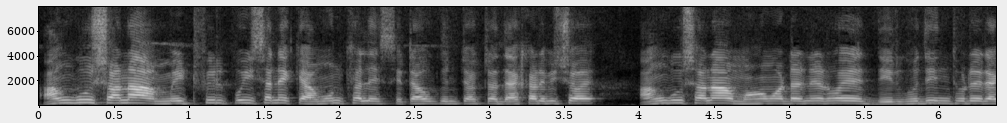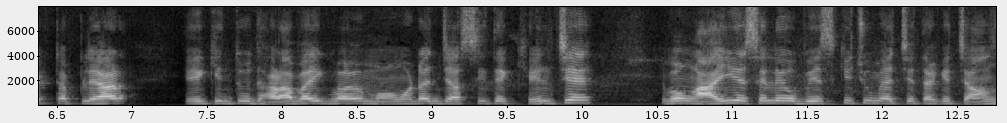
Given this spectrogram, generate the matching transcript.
আঙ্গুসানা মিডফিল্ড পজিশানে কেমন খেলে সেটাও কিন্তু একটা দেখার বিষয়। আঙ্গুসানা মোহামেডানের হয়ে দীর্ঘদিন ধরের একটা প্লেয়ার এই কিন্তু ধারাবাহিকভাবে মোহামেডান জার্সিতে খেলছে এবং আইএসএলেও বেশ কিছু ম্যাচে তাকে চান্স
